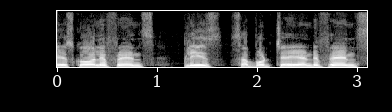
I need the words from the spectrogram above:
చేసుకోవాలి ఫ్రెండ్స్. ప్లీజ్ సపోర్ట్ చేయండి ఫ్రెండ్స్.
